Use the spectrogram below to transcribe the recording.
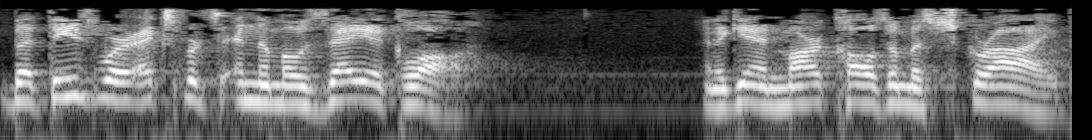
but these were experts in the Mosaic law. And again, Mark calls them a scribe.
